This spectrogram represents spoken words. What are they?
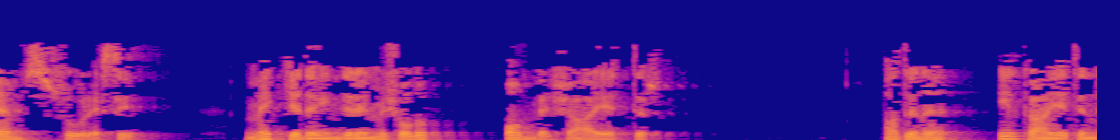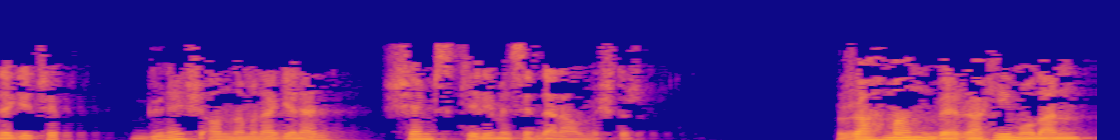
Şems suresi Mekke'de indirilmiş olup 15 ayettir. Adını ilk ayetinde geçip güneş anlamına gelen şems kelimesinden almıştır. Rahman ve Rahim olan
